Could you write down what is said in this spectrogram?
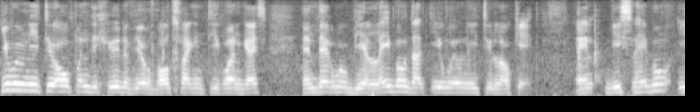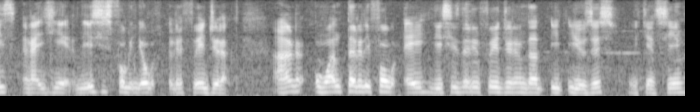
You will need to open the hood of your Volkswagen Tiguan guys and there will be a label that you will need to locate. And this label is right here. This is for your refrigerant. R134A, this is the refrigerant that it uses. You can see,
